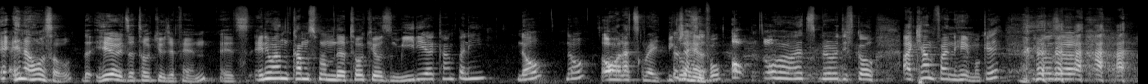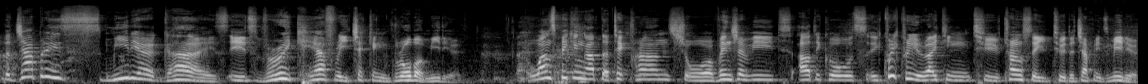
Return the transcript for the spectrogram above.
And also, the, here is the Tokyo, Japan. It's anyone comes from the Tokyo's media company? No, no. Oh, that's great. Because There's a handful. oh, oh, that's very difficult. I can't find him. Okay, because uh, the Japanese media guys is very carefully checking global media. Once picking up the TechCrunch or VentureBeat articles, uh, quickly writing to translate to the Japanese media.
